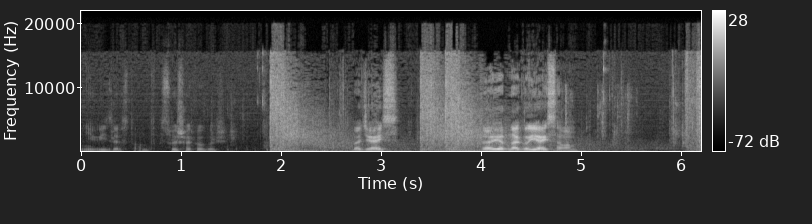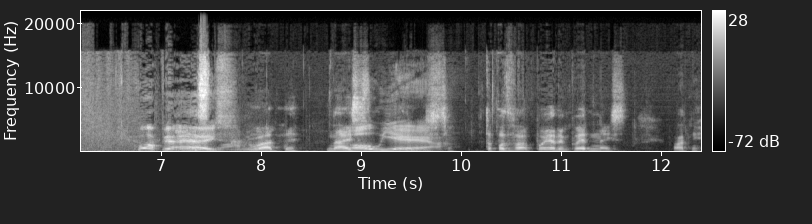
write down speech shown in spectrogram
Nie widzę stąd. Słyszę kogoś. Będzie ace? To jednego ace'a mam. Chłopie, ace! Ładnie. Nice. Oh yeah! To po dwa, po jeden, po jeden, nice. Ładnie.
